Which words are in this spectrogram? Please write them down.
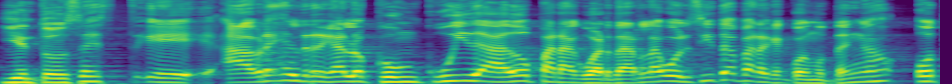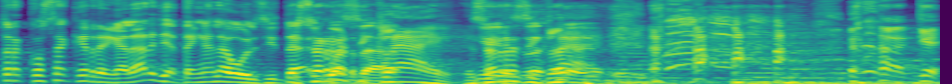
y entonces eh, abres el regalo con cuidado para guardar la bolsita para que cuando tengas otra cosa que regalar ya tengas la bolsita Eso es reciclaje. Eso es reciclaje. que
